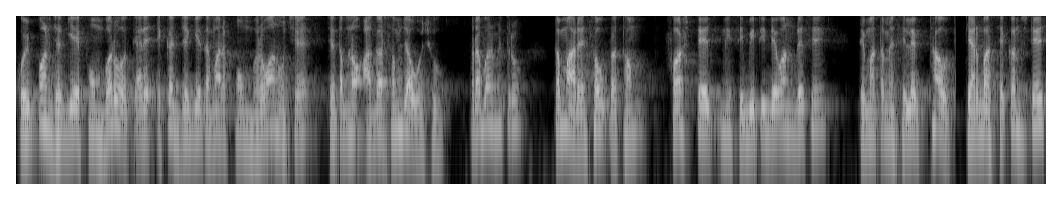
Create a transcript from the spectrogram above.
કોઈપણ જગ્યાએ ફોર્મ ભરો, ત્યારે એક જ જગ્યાએ તમારે ફોર્મ ભરવાનું છે, જે તમને આગળ સમજાવું છું. બરાબર મિત્રો? તમારે સૌ પ્રથમ ફર્સ્ટ સ્ટેજની સીબીટી દેવાનું રહેશે. તેમાં તમે સિલેક્ટ થાવ ત્યારબાદ સેકન્ડ સ્ટેજ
